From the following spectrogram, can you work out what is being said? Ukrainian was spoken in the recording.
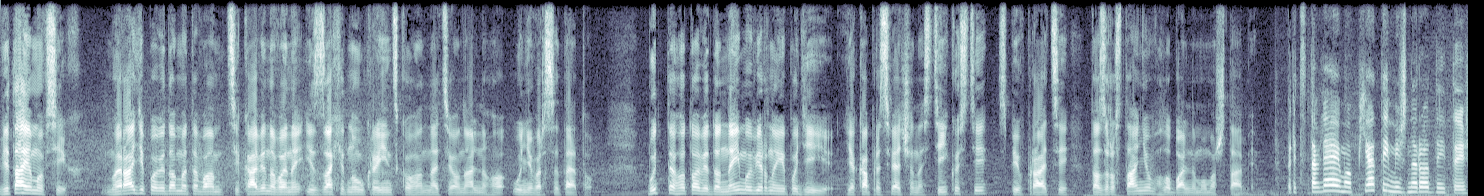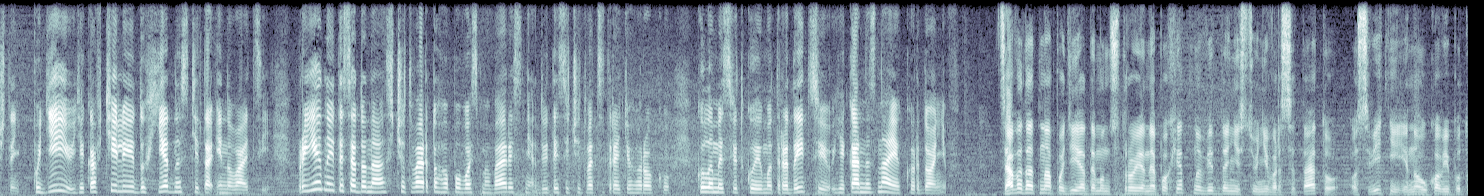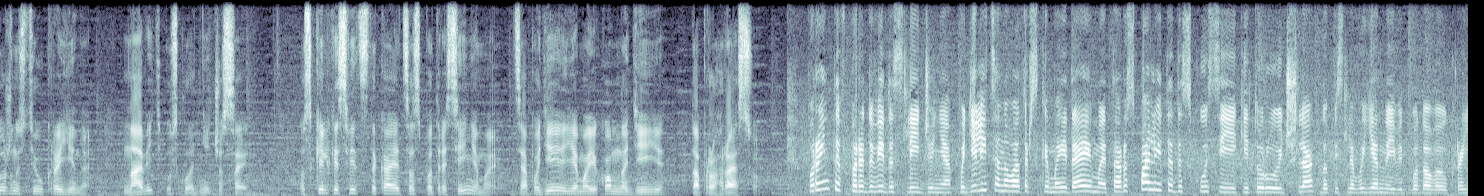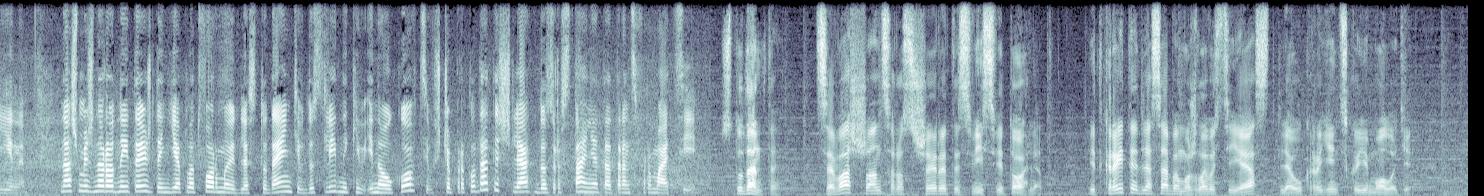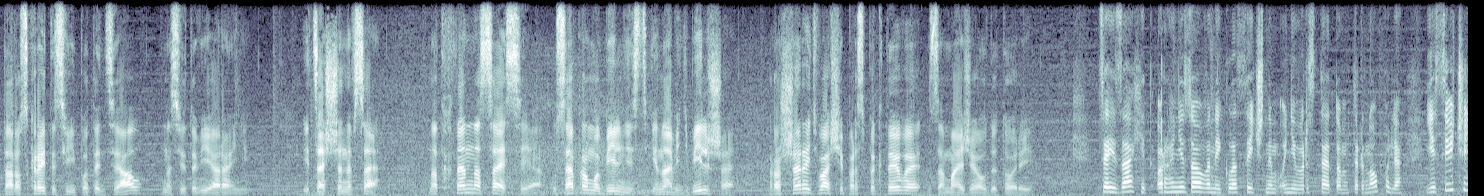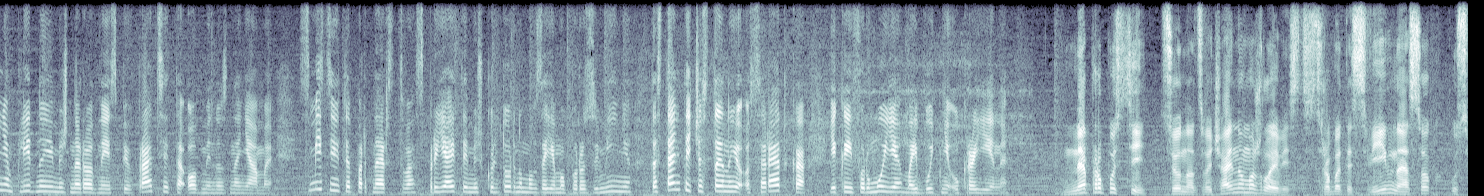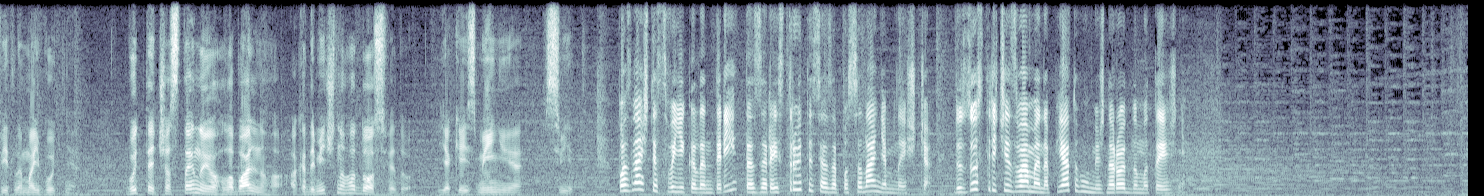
Вітаємо всіх! Ми раді повідомити вам цікаві новини із Західноукраїнського національного університету. Будьте готові до неймовірної події, яка присвячена стійкості, співпраці та зростанню в глобальному масштабі. Представляємо п'ятий міжнародний тиждень, подію, яка втілює дух єдності та інновацій. Приєднуйтеся до нас з 4 по 8 вересня 2023 року, коли ми святкуємо традицію, яка не знає кордонів. Ця видатна подія демонструє непохитну відданість університету, освітній і науковій потужності України навіть у складні часи. Оскільки світ стикається з потрясіннями, ця подія є маяком надії та прогресу. Пориньте в передові дослідження, поділіться новаторськими ідеями та розпалюйте дискусії, які турують шлях до післявоєнної відбудови України. Наш міжнародний тиждень є платформою для студентів, дослідників і науковців, щоб прокладати шлях до зростання та трансформації. Студенти, це ваш шанс розширити свій світогляд, відкрити для себе можливості ЄС для української молоді та розкрити свій потенціал на світовій арені. І це ще не все. Натхненна сесія, усе про мобільність і навіть більше розширить ваші перспективи за межі аудиторії. Цей захід, організований класичним університетом Тернополя, є свідченням плідної міжнародної співпраці та обміну знаннями. Зміцнюйте партнерства, сприяйте міжкультурному взаємопорозумінню та станьте частиною осередка, який формує майбутнє України. Не пропустіть цю надзвичайну можливість зробити свій внесок у світле майбутнє. Будьте частиною глобального академічного досвіду, який змінює світ. Позначте свої календарі та зареєструйтеся за посиланням нижче. До зустрічі з вами на п'ятому міжнародному тижні.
